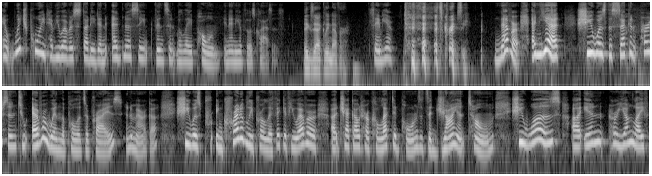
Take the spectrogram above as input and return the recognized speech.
at which point have you ever studied an Edna St. Vincent Millay poem in any of those classes? Exactly never. Same here. That's crazy. Never. And yet, she was the second person to ever win the Pulitzer Prize in America. She was pr- incredibly prolific. If you ever uh, check out her collected poems, it's a giant tome. She was, uh, in her young life,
